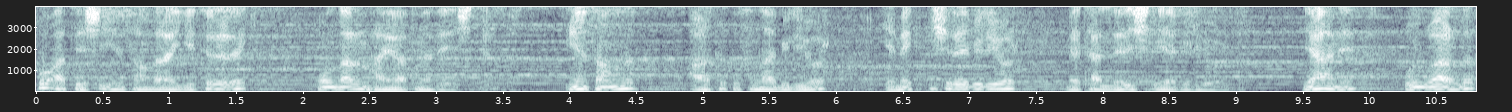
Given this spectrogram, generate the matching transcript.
Bu ateşi insanlara getirerek onların hayatını değiştirdi. İnsanlık artık ısınabiliyor, yemek pişirebiliyor, metalleri işleyebiliyordu. Yani uygarlık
